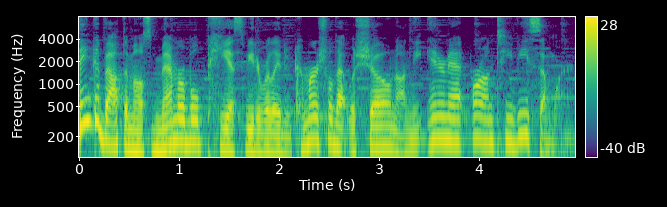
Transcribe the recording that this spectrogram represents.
Think about the most memorable PS Vita related commercial that was shown on the internet or on TV somewhere.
